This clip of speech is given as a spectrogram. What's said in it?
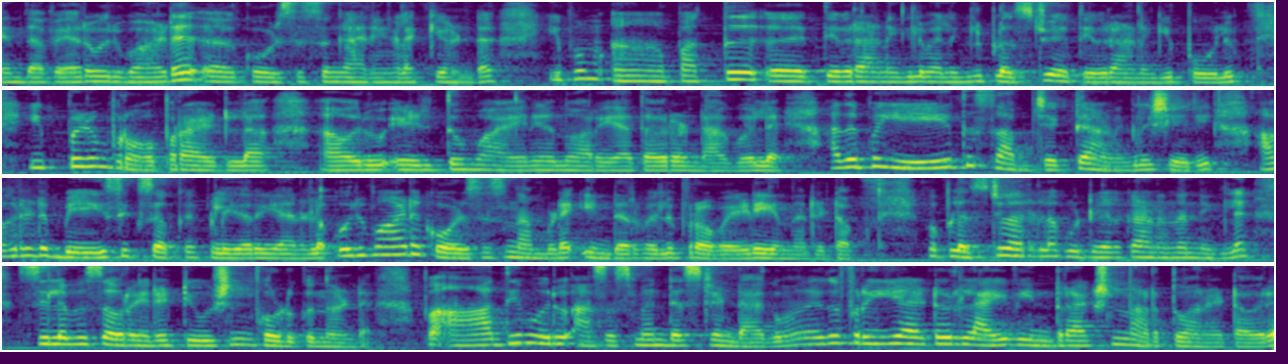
എന്താ വേറെ ഒരുപാട് കോഴ്സസും കാര്യങ്ങളൊക്കെ ഉണ്ട്. ഇപ്പം പത്ത് എത്തിയവരാണെങ്കിലും അല്ലെങ്കിൽ പ്ലസ് ടു എത്തിയവരാണെങ്കിൽ പോലും ഇപ്പോഴും പ്രോപ്പറായിട്ടുള്ള ഒരു എഴുത്തും വായനയൊന്നും അറിയാത്തവരുണ്ടാകും അല്ലേ? അതിപ്പോൾ ഏത് സബ്ജക്റ്റ് ആണെങ്കിലും ശരി അവരുടെ ബേസിക്സ് ഒക്കെ ക്ലിയർ ചെയ്യാനുള്ള ഒരുപാട് കോഴ്സസ് നമ്മുടെ ഇന്റർവെല്ലിൽ പ്രൊവൈഡ് ചെയ്യുന്നുണ്ട് കേട്ടോ ഇപ്പോൾ പ്ലസ് ടു വരെയുള്ള കുട്ടികൾക്കാണെന്നുണ്ടെങ്കിൽ സിലബസ് ഓറിയന്റഡ് ട്യൂഷൻ കൊടുക്കുന്നുണ്ട്. അപ്പോൾ ആദ്യം ഒരു അസസ്മെന്റ് ടെസ്റ്റ് ഉണ്ടാകും. അതായത് ഫ്രീ ആയിട്ട് ഒരു ലൈവ് ഇൻട്രാക്ഷൻ നടത്തുവാണ് കേട്ടോ അവർ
